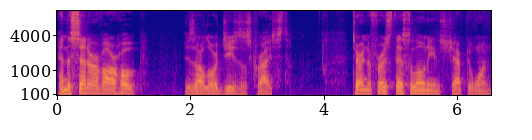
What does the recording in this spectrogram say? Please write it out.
And the center of our hope is our Lord Jesus Christ. Turn to 1 Thessalonians chapter 1.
